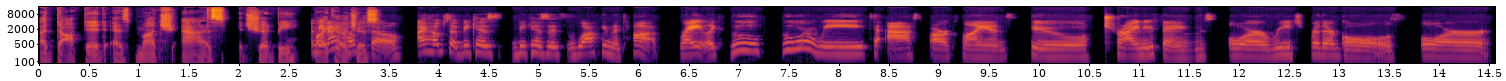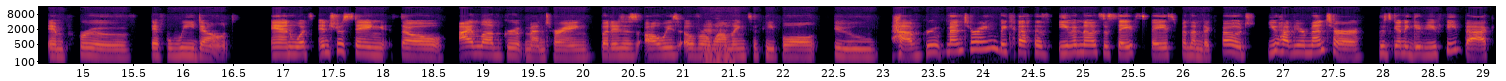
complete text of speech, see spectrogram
adopted as much as it should be I mean, by I hope so. I hope so because because it's walking the talk, right? Like who who are we to ask our clients to try new things or reach for their goals or improve if we don't? And what's interesting, so I love group mentoring, but it is always mm-hmm. overwhelming to people to have group mentoring because even though it's a safe space for them to coach, you have your mentor who's going to give you feedback.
